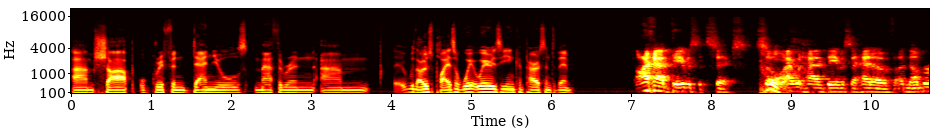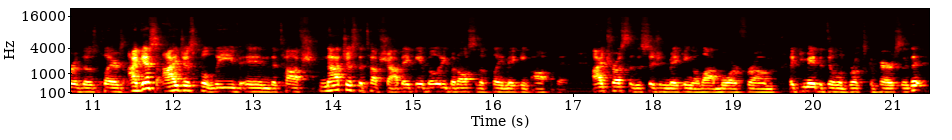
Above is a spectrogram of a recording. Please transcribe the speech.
um, Sharpe or Griffin, Daniels, Mathurin, um, those players, where, where is he in comparison to them? I have Davis at six. So Cool. I would have Davis ahead of a number of those players. I guess I just believe in the tough, not just the tough shot making ability, but also the playmaking off of it. I trust the decision making a lot more from, like you made the Dillon Brooks comparison. That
